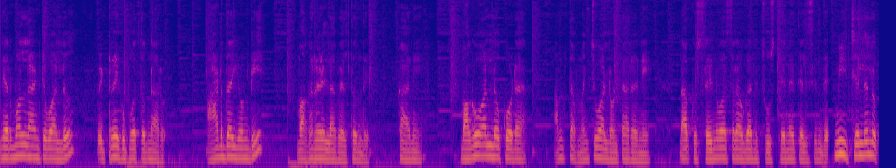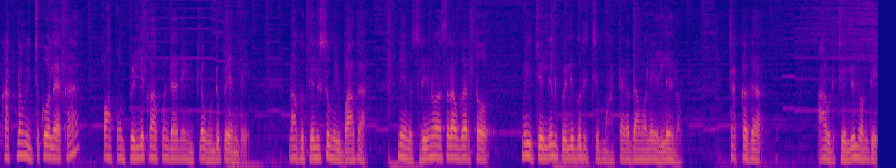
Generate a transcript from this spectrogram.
నిర్మల్ లాంటి వాళ్ళు పెట్టరేగిపోతున్నారు ఆడదయ్యుండి మగరాళ్ళ వెళ్తుంది. కానీ మగవాళ్ళలో కూడా అంత మంచి వాళ్ళు ఉంటారని నాకు శ్రీనివాసరావు గారిని చూస్తేనే తెలిసిందే. మీ చెల్లెలు కట్నం ఇచ్చుకోలేక పాపం పెళ్ళి కాకుండానే ఇంట్లో ఉండిపోయింది. నాకు తెలుసు మీ బాధ. నేను శ్రీనివాసరావు గారితో మీ చెల్లెలు పెళ్ళి గురించి మాట్లాడదామని వెళ్ళాను. చక్కగా ఆవిడ చెల్లెలు ఉంది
